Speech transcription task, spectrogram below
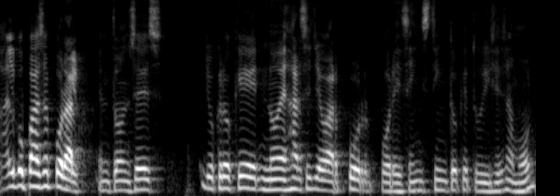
algo pasa por algo. Entonces yo creo que no dejarse llevar por, por ese instinto que tú dices, amor.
